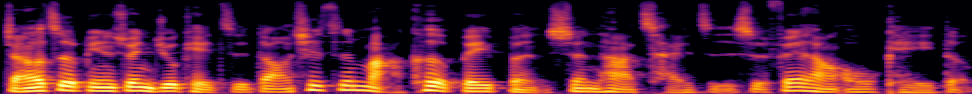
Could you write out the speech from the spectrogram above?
讲到这边，所以你就可以知道，其实马克杯本身它的材质是非常 OK 的，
